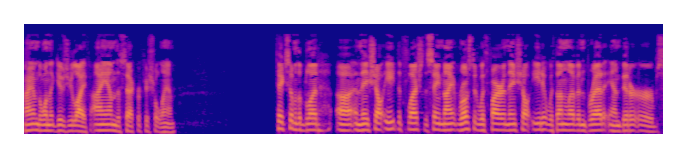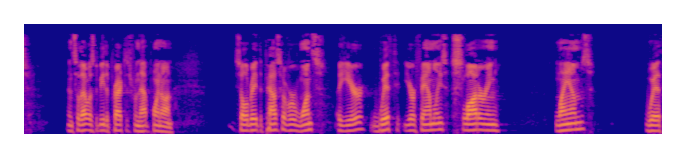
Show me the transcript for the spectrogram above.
I am the one that gives you life. I am the sacrificial lamb. Take some of the blood, uh, and they shall eat the flesh the same night, roasted with fire, and they shall eat it with unleavened bread and bitter herbs. And so that was to be the practice from that point on. Celebrate the Passover once a year with your families, slaughtering lambs with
